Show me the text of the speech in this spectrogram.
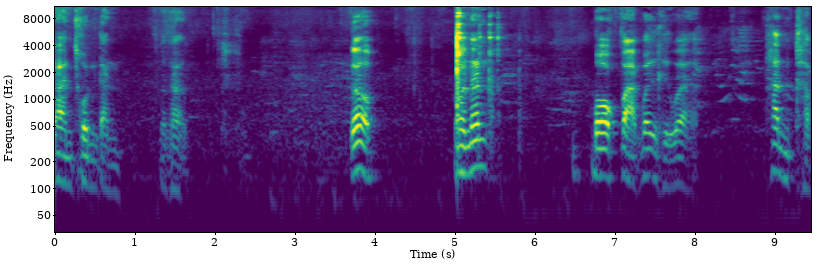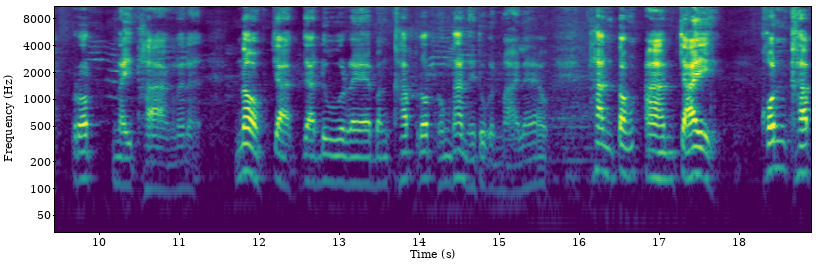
การชนกันนะครับ ก็เพราะนั้นบอกฝากไว้ก็คือว่า ท่านขับรถในทางนั้นนะ นอกจากจะดูแลบังคับรถของท่านให้ถูกกฎหมายแล้ว ท่านต้องอ่านใจ คนขับ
